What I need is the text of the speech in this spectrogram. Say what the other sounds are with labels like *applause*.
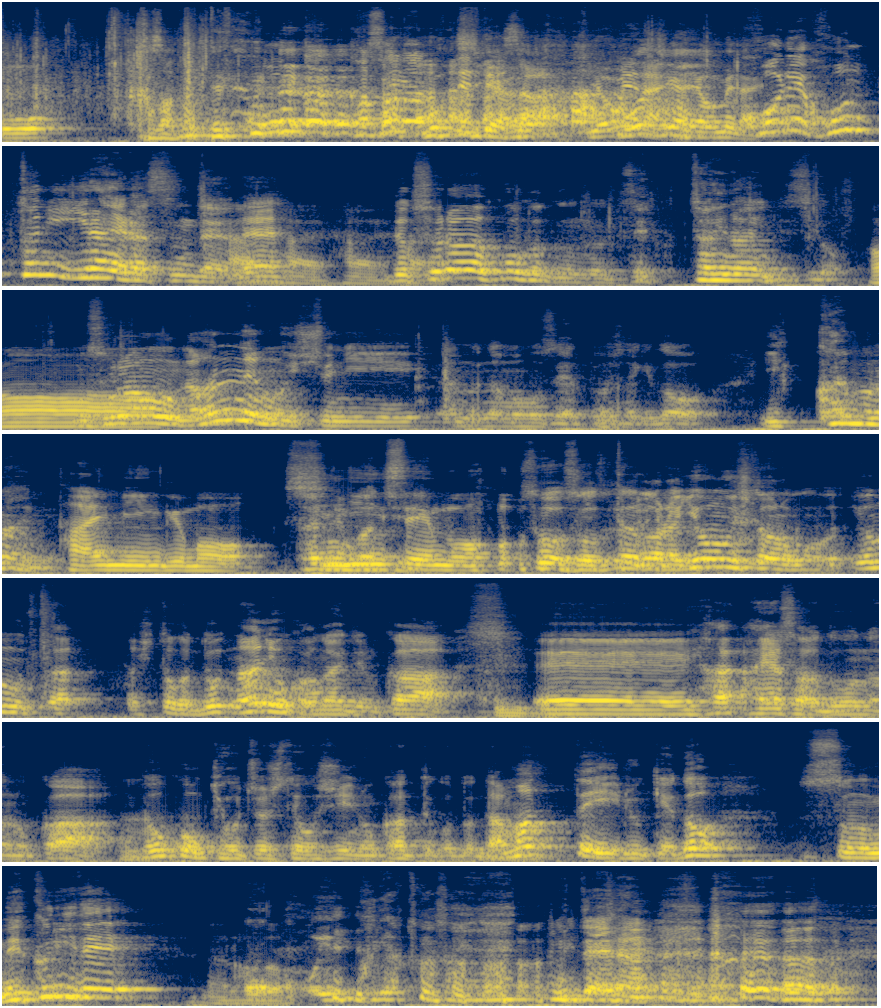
重なってる重なっててさ文字が読めない。これ本当にイライラすんだよね、はいはいでそれは福岡君の絶対ないんですよ。それはもう何年も一緒にあの生放送やってましたけど一回もないのよ。タイミングも視タイミングバッチリ認性も。そうそう。だから読む人の読む人がど何を考えてるか、えーは速さはどうなのか、どこを強調してほしいのかってことを黙っているけどそのめくりでなるほど。ゆっくりやってくださいみたいな。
